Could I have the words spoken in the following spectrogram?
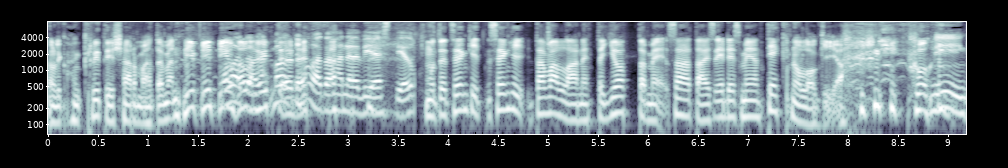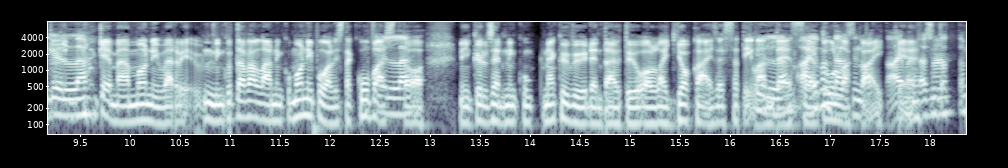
olikohan Kriti Sharma tämän nimi, niin olla yhteydessä. Mä laitan hänelle viestiä. Mutta senkin, senkin tavallaan, että jotta me saataisiin edes meidän teknologia niin, kuin niin kyllä. näkemään moniväri, niin kuin tavallaan niin kuin monipuolista kuvastoa, kyllä. niin kyllä sen niin kuin näkyvyyden täytyy olla jokaisessa tilanteessa kyllä, ja tulla kaikkeen. Totta, aivan täysin totta.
